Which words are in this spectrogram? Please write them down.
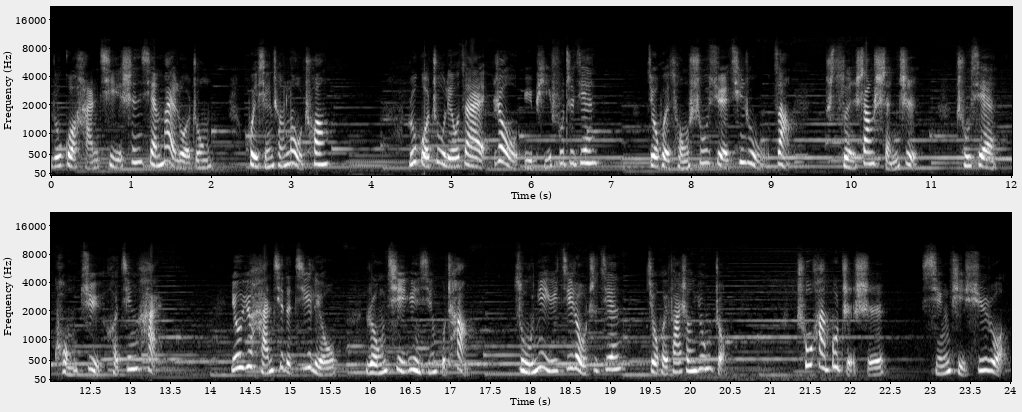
如果寒气深陷脉络中，会形成漏疮；如果驻留在肉与皮肤之间，就会从腧穴侵入五脏，损伤神志，出现恐惧和惊骇。由于寒气的积留，容器运行不畅，阻逆于肌肉之间，就会发生臃肿。出汗不止时，形体虚弱，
